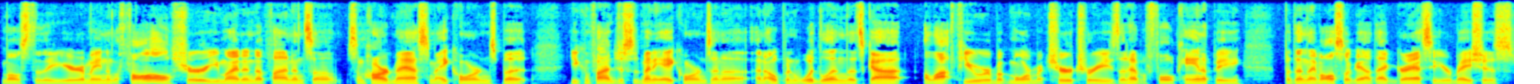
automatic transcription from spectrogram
most of the year? I mean, in the fall, sure, you might end up finding some some hard mass, some acorns, but you can find just as many acorns in a an open woodland that's got a lot fewer but more mature trees that have a full canopy. But then they've also got that grassy herbaceous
